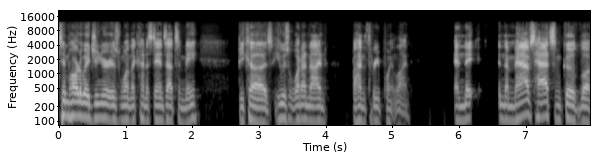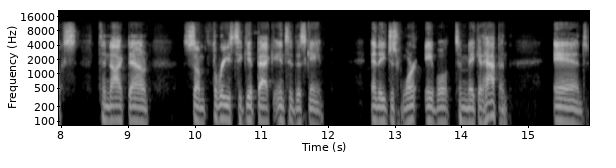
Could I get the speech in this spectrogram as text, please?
Tim Hardaway Jr. is one that kind of stands out to me because he was one on nine behind the three point line. And they and the Mavs had some good looks to knock down some threes to get back into this game. And they just weren't able to make it happen. And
